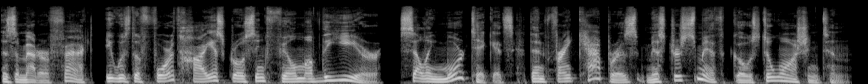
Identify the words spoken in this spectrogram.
As a matter of fact, it was the fourth highest grossing film of the year, selling more tickets than Frank Capra's Mr. Smith Goes to Washington.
